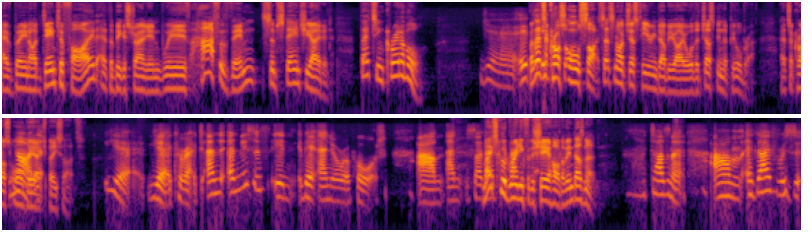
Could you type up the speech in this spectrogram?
have been identified at the Big Australian, with half of them substantiated. That's incredible. yeah, But that's across all sites. That's not just here in WA or the, just in the Pilbara. That's across all No, BHP sites. Yeah, yeah, correct. And and this is in their annual report. Um, and so Makes good reading for the shareholder, then, doesn't it? doesn't it? Um, they've res-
